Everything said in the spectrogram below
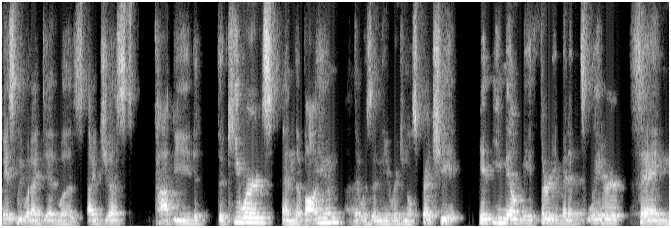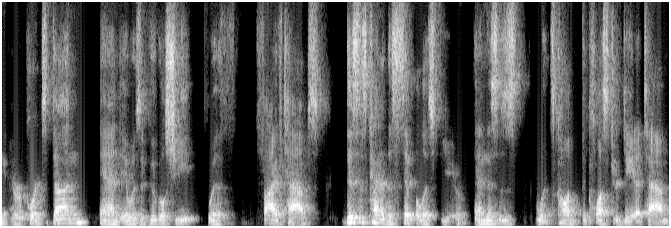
Basically, what I did was I just copied the keywords and the volume that was in the original spreadsheet. It emailed me 30 minutes later saying your report's done, and it was a Google Sheet with five tabs. This is kind of the simplest view, and this is what's called the cluster data tab.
